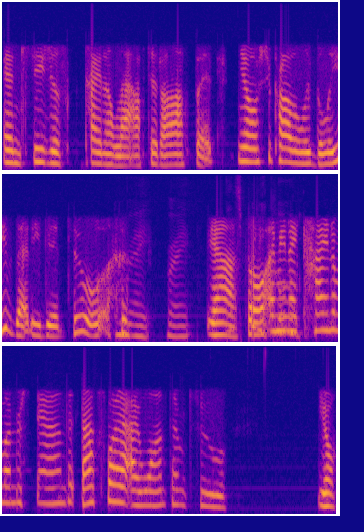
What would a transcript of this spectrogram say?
and she just kind of laughed it off. But you know, she probably believed that he did too. Right, right. yeah. That's so. I mean, I kind of understand. That's why I want them to you know,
